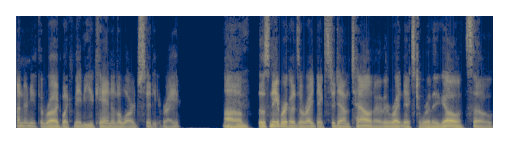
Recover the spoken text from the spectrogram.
underneath the rug like maybe you can in a large city, right? Mm-hmm. Um, those neighborhoods are right next to downtown, or they're right next to where they go. So,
